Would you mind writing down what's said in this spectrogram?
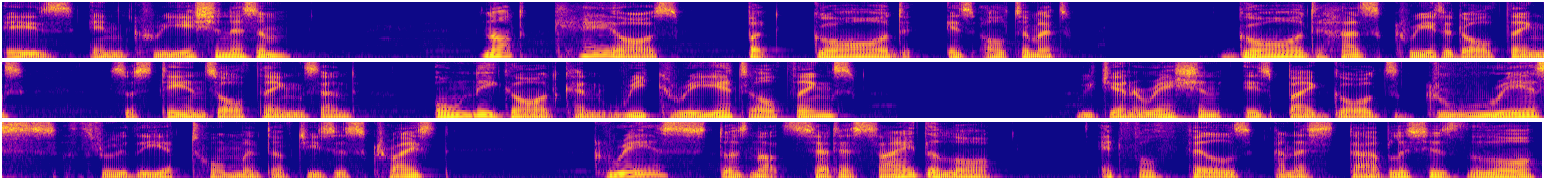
is in creationism. Not chaos, but God is ultimate. God has created all things, sustains all things, and only God can recreate all things. Regeneration is by God's grace through the atonement of Jesus Christ. Grace does not set aside the law, it fulfills and establishes the law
